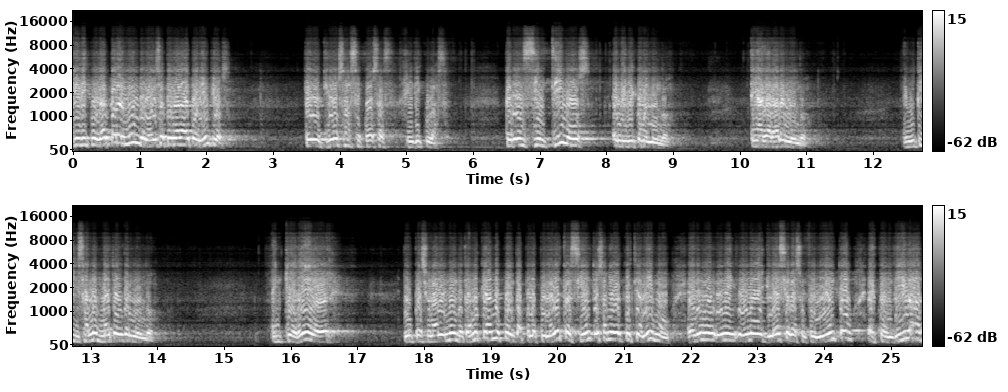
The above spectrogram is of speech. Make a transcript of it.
Ridicular para el mundo, lo dice Primera de Corintios. Pero Dios hace cosas ridículas. Pero insistimos en vivir como el mundo, en agradar al mundo, en utilizar los métodos del mundo, en querer impresionar al mundo. Tenemos que darnos cuenta, por los primeros 300 años del cristianismo, era una, iglesia de sufrimiento, escondida,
